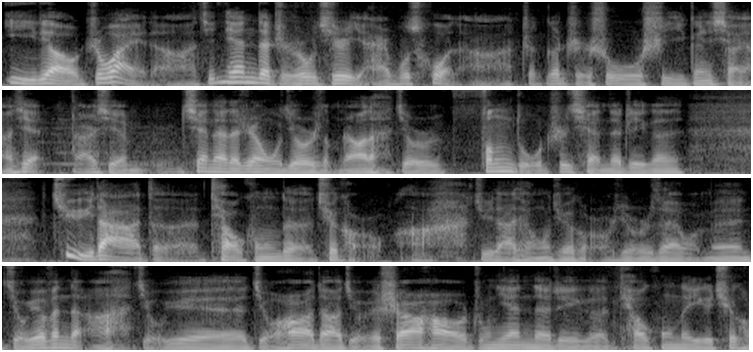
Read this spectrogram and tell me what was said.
意料之外的啊！今天的指数其实也还是不错的啊，整个指数是一根小阳线，而且现在的任务就是怎么着呢？就是封堵之前的这根巨大的跳空的缺口啊！巨大跳空缺口就是在我们九月份的啊，九月九号到九月十二号中间的这个跳空的一个缺口。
